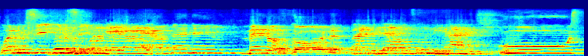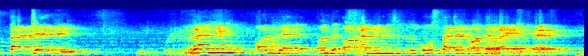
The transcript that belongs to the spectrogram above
When you see, you see there, are, many men of God who started running on the on the I mean who started on the right path.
